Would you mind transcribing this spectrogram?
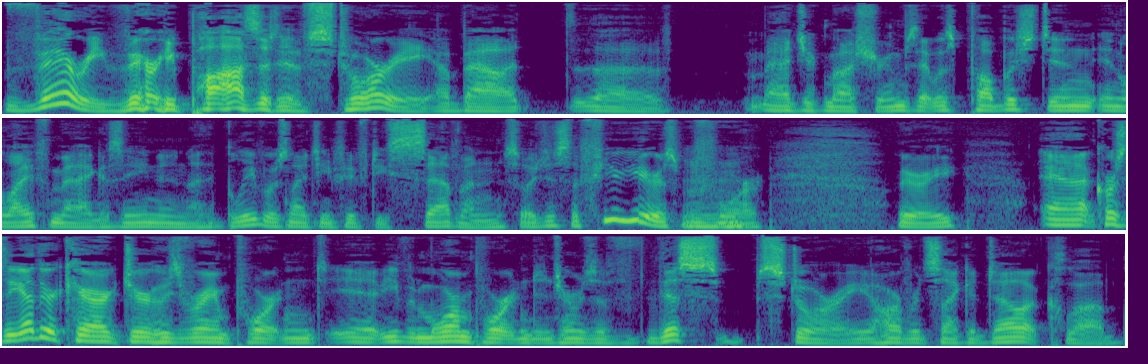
very very positive story about the magic mushrooms that was published in, in Life magazine and I believe it was 1957 so just a few years before Leary and of course the other character who's very important even more important in terms of this story Harvard Psychedelic Club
